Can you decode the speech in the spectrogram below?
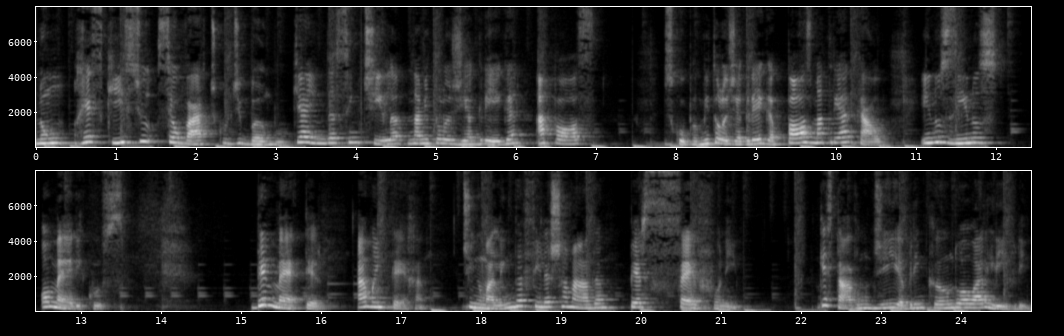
num resquício selvático de bambu que ainda cintila na mitologia grega após desculpa, mitologia grega pós-matriarcal e nos hinos homéricos. Deméter, a mãe terra, tinha uma linda filha chamada Perséfone, que estava um dia brincando ao ar livre.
